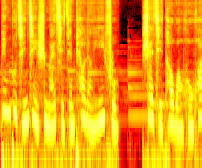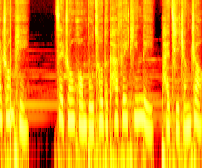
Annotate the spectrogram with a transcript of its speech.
并不仅仅是买几件漂亮衣服，晒几套网红化妆品，在装潢不错的咖啡厅里拍几张照，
